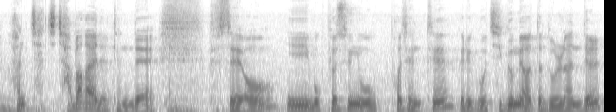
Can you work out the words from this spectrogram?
음. 한 차치 잡아가야 될 텐데 글쎄요 이 목표 수익률 5% 그리고 지금의 어떤 논란들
